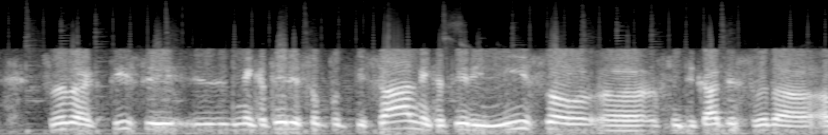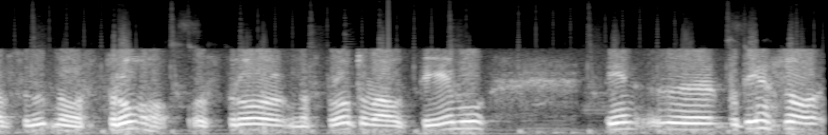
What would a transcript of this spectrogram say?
seveda, tisti, nekateri so podpisali, nekateri niso, uh, sindikat je seveda absolutno ostro, ostro nasprotoval temu. In uh, potem so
